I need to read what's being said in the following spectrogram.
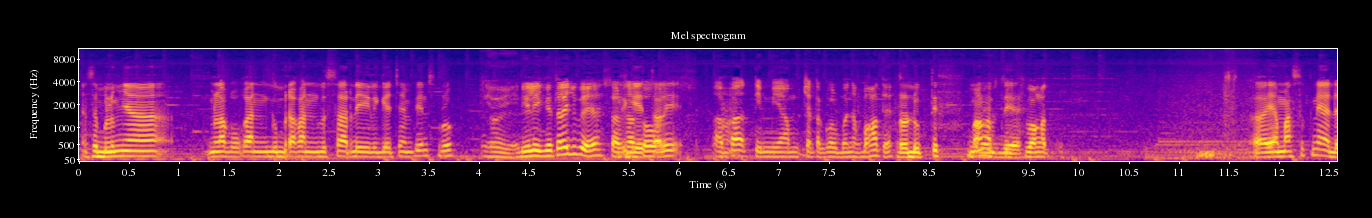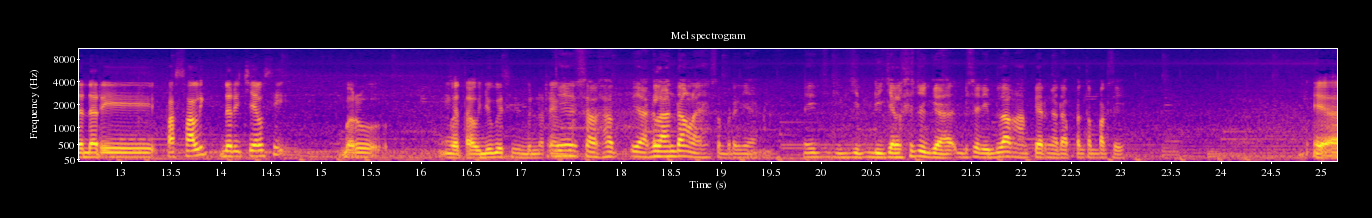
Yang sebelumnya melakukan gebrakan besar di Liga Champions, Bro. Yoi, di Liga Italia juga ya salah Liga satu Italia apa tim yang cetak gol banyak banget ya. produktif banget dia. Produktif banget. Eh, yang masuk nih ada dari Pasalik dari Chelsea. Baru nggak tahu juga sih sebenarnya. Ini salah satu ya gelandang lah ya sebenarnya. Di, di- di Chelsea juga bisa dibilang hampir nggak dapat tempat sih. Ya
